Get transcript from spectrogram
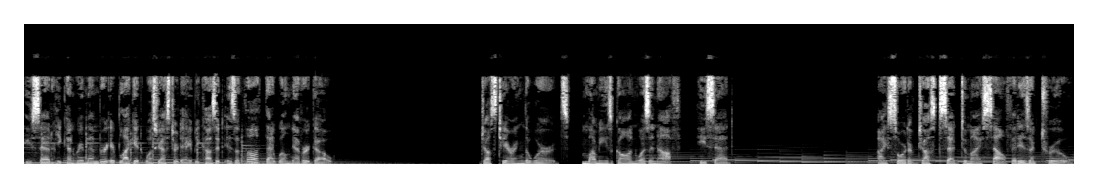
he said he can remember it like it was yesterday because it is a thought that will never go. Just hearing the words, Mummy's gone was enough, he said. I sort of just said to myself it isn't true,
